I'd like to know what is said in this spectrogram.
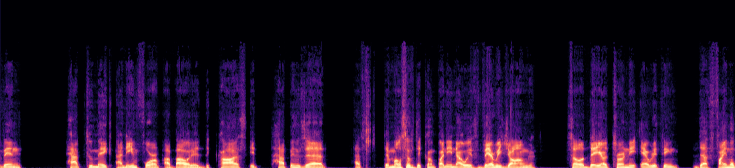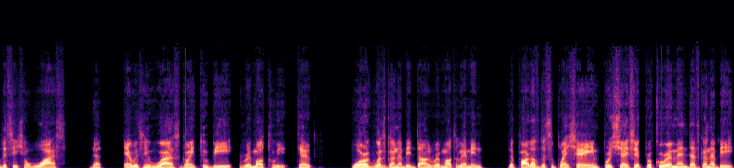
even had to make an inform about it because it happens that as the most of the company now is very young so they are turning everything. The final decision was that everything was going to be remotely. Their work was going to be done remotely. I mean, the part of the supply chain, purchase, procurement, that's going to be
